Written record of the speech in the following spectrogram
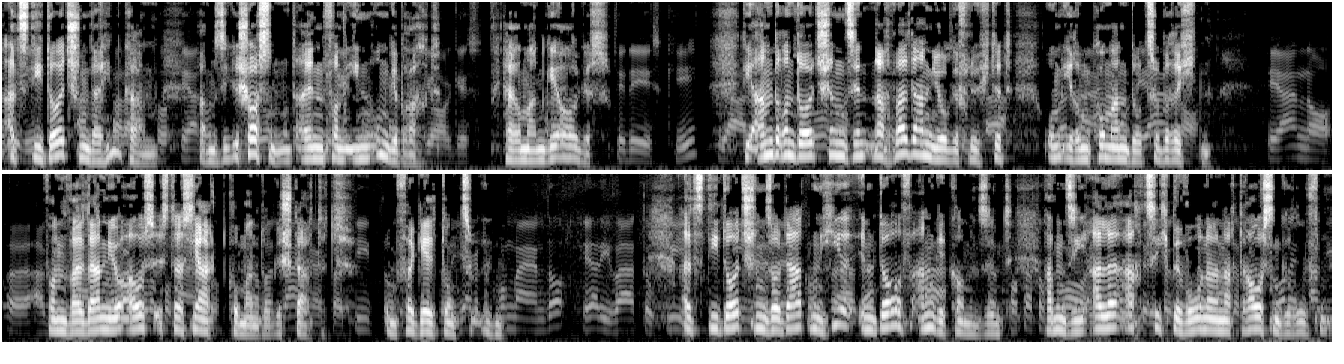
Als die Deutschen dahin kamen, haben sie geschossen und einen von ihnen umgebracht, Hermann Georges. Die anderen Deutschen sind nach Valdagno geflüchtet, um ihrem Kommando zu berichten. Von Valdagno aus ist das Jagdkommando gestartet, um Vergeltung zu üben. Als die deutschen Soldaten hier im Dorf angekommen sind, haben sie alle 80 Bewohner nach draußen gerufen.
